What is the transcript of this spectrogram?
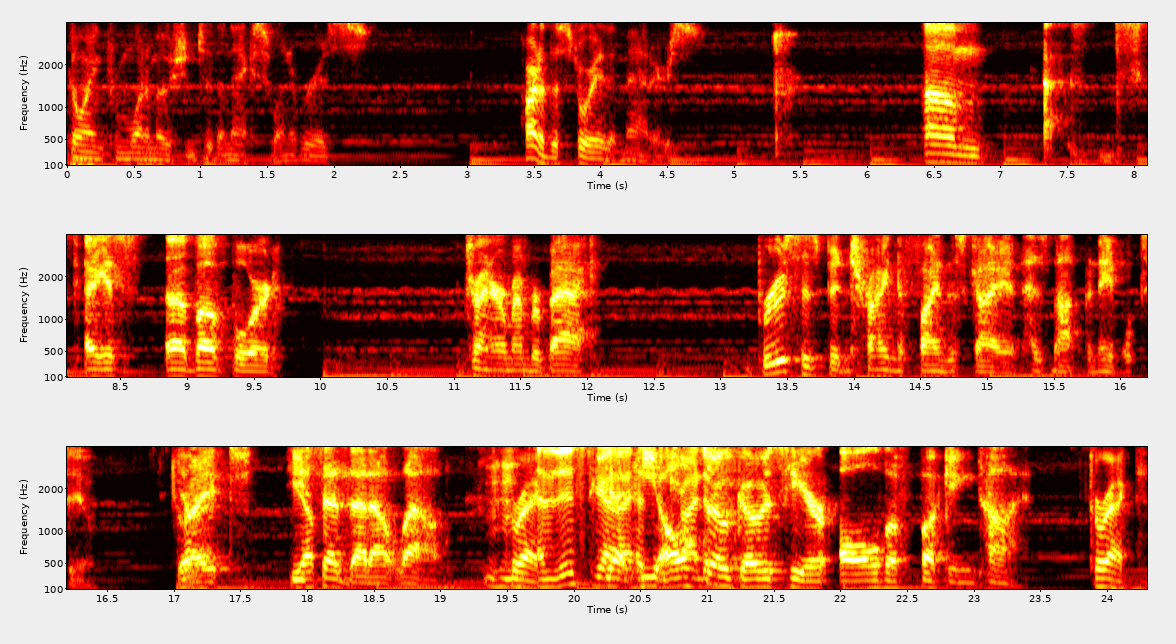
going from one emotion to the next whenever it's part of the story that matters. Um, I guess above board. Trying to remember back. Bruce has been trying to find this guy and has not been able to. Yep. Right? He Yep. said that out loud. Mm-hmm. Correct. And this guy, yeah, he also to... goes here all the fucking time. Correct.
